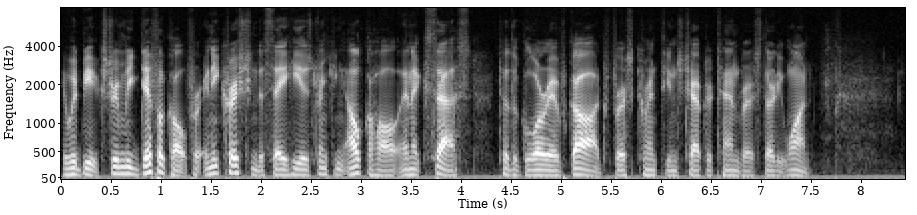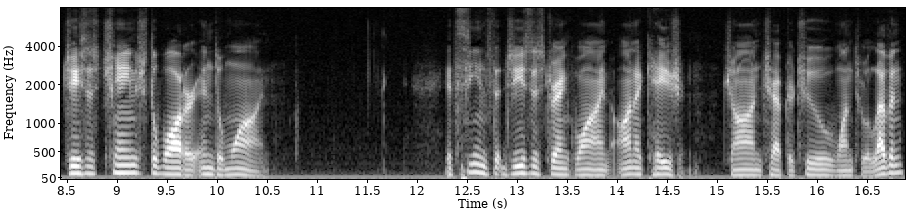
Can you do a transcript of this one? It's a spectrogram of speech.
it would be extremely difficult for any Christian to say he is drinking alcohol in excess to the glory of God. 1 Corinthians chapter 10 verse 31. Jesus changed the water into wine. It seems that Jesus drank wine on occasion. John chapter 2, 1 through 11,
